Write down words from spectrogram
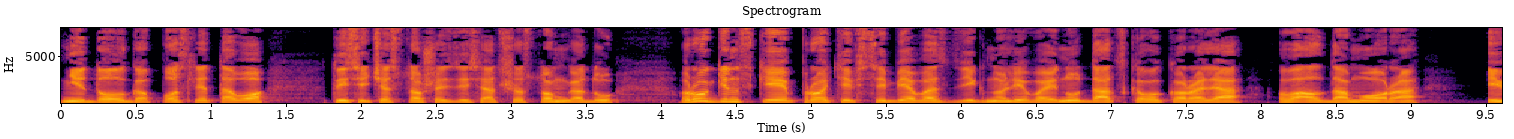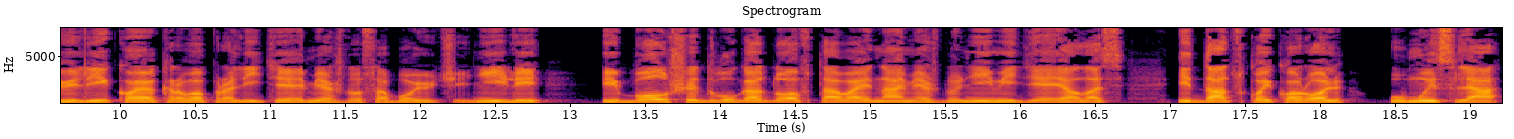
Недолго после того, в 1166 году, ругинские против себе воздвигнули войну датского короля Валдамора и великое кровопролитие между собой учинили, и больше двух годов та война между ними деялась, и датской король умысля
